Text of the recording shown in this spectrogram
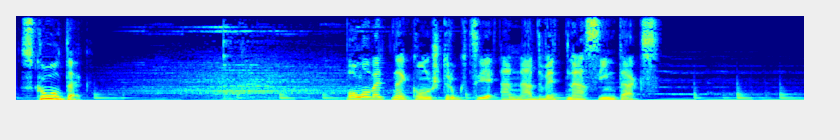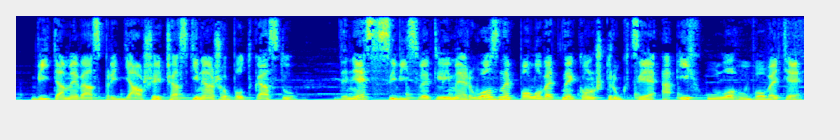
Skultek. Polovetné konštrukcie a nadvetná syntax. Vítame vás pri ďalšej časti nášho podcastu. Dnes si vysvetlíme rôzne polovetné konštrukcie a ich úlohu vo vete.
